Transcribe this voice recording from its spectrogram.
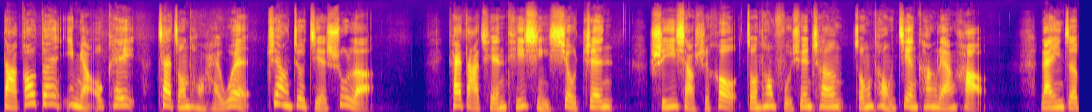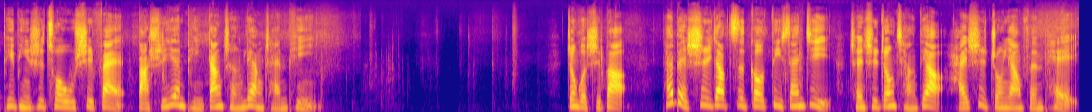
打高端疫苗 OK，蔡总统还问这样就结束了？开打前提醒秀珍，十一小时后，总统府宣称总统健康良好。蓝营则批评是错误示范，把实验品当成量产品。中国时报台北市要自购第三季，陈时中强调还是中央分配。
